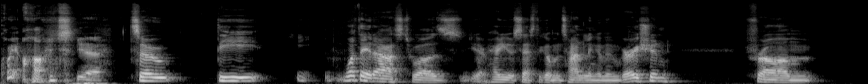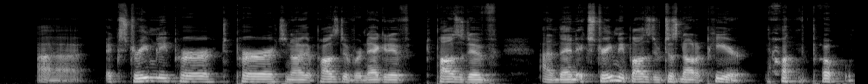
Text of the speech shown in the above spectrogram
quite odd. Yeah. So the what they had asked was, you know, how do you assess the government's handling of immigration from uh, extremely poor to poor to neither positive or negative to positive, and then extremely positive does not appear on the poll,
